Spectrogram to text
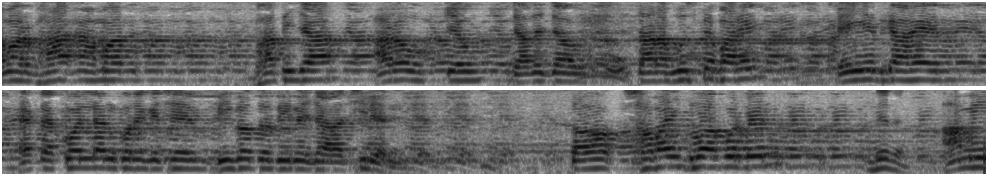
আমার ভা, আমার ভাতিজা আরও কেউ যাদের যাও তারা বুঝতে পারে এই ঈদগাহের একটা কল্যাণ করে গেছে বিগত দিনে যারা ছিলেন। তো সবাই দোয়া করবেন। আমি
